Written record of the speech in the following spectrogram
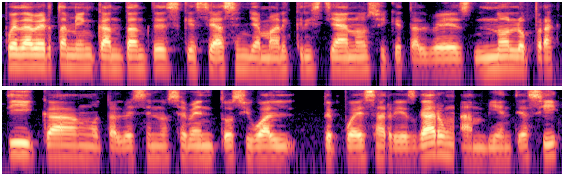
puede haber también cantantes que se hacen llamar cristianos y que tal vez no lo practican o tal vez en los eventos igual te puedes arriesgar un ambiente así.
